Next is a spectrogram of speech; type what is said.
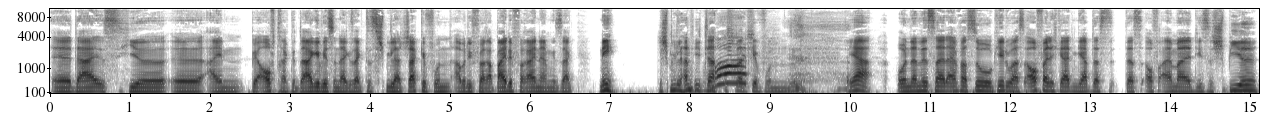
äh, da ist hier äh, ein Beauftragter da gewesen und er hat gesagt, das Spiel hat stattgefunden, aber die beide Vereine haben gesagt, nee, das Spiel hat nicht da stattgefunden. ja, und dann ist halt einfach so, okay, du hast Auffälligkeiten gehabt, dass, dass auf einmal dieses Spiel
